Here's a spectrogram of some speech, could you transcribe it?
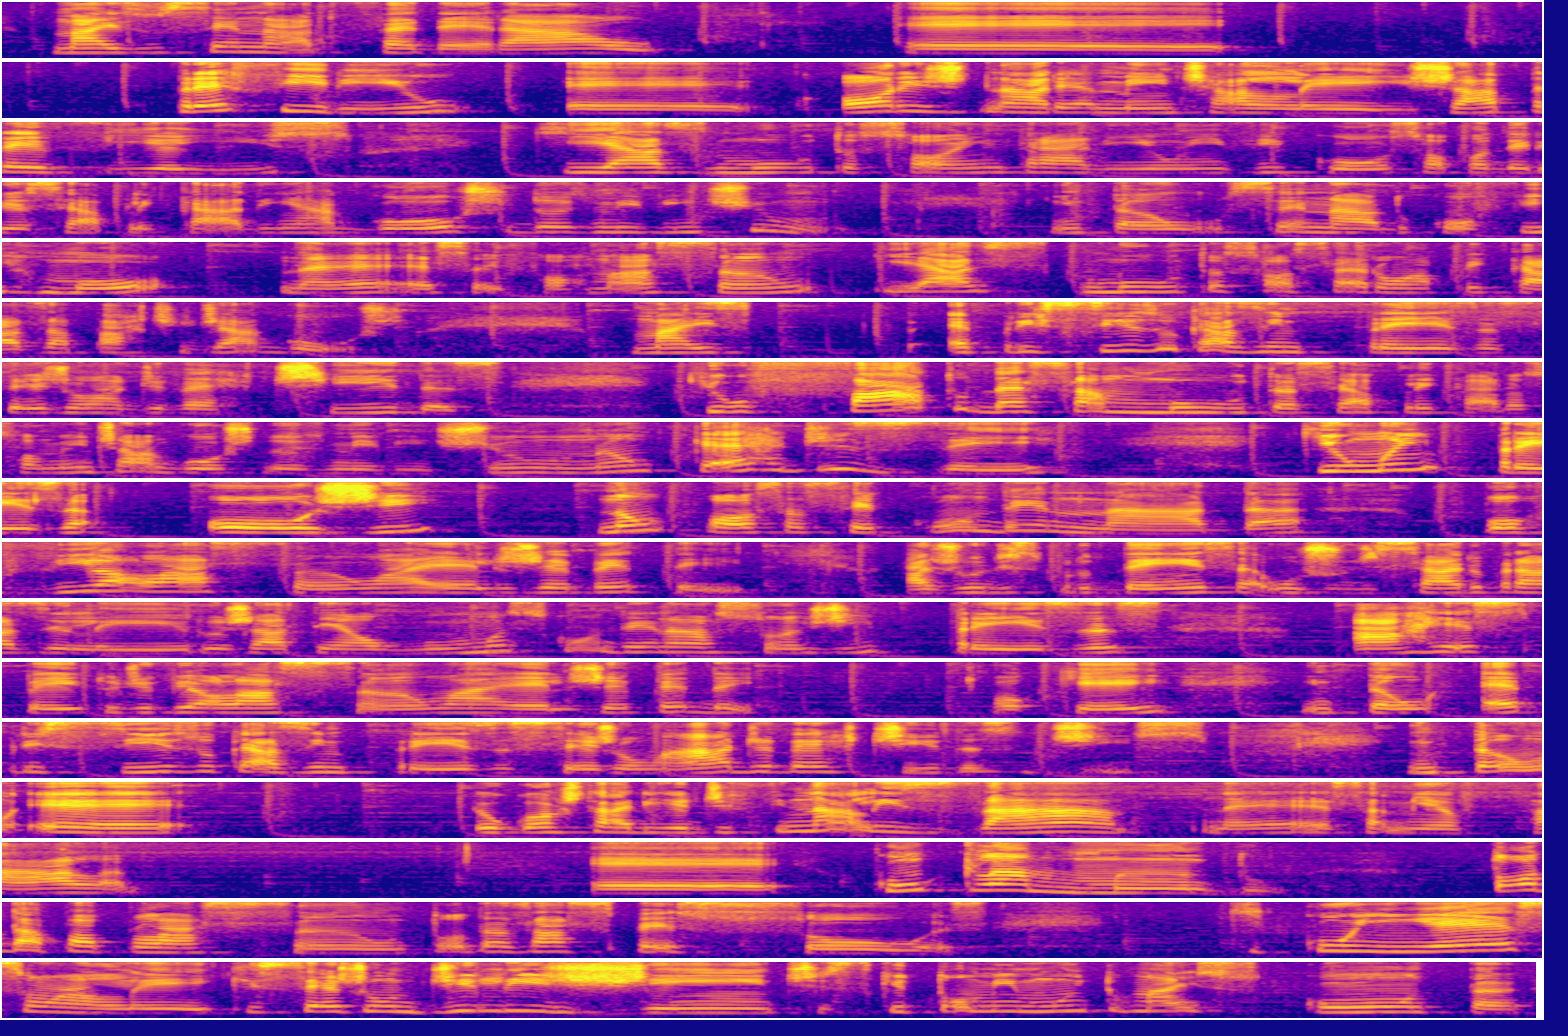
mas o Senado Federal é, preferiu, é, originariamente a lei já previa isso, que as multas só entrariam em vigor, só poderia ser aplicada em agosto de 2021. Então, o Senado confirmou né, essa informação e as multas só serão aplicadas a partir de agosto. Mas é preciso que as empresas sejam advertidas que o fato dessa multa ser aplicada somente em agosto de 2021 não quer dizer que uma empresa hoje não possa ser condenada por violação à LGBT. A jurisprudência, o judiciário brasileiro já tem algumas condenações de empresas a respeito de violação à LGPD. Ok? Então, é preciso que as empresas sejam advertidas disso. Então, é, eu gostaria de finalizar né, essa minha fala é, conclamando toda a população, todas as pessoas que conheçam a lei, que sejam diligentes, que tomem muito mais conta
